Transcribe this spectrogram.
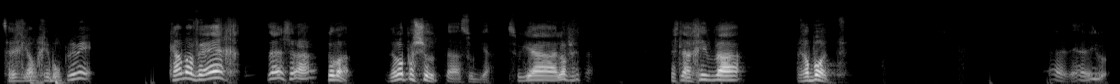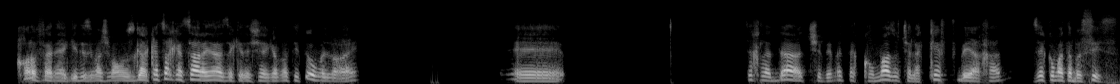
צריך גם חיבור פנימי. כמה ואיך, זו שאלה טובה. זה לא פשוט, הסוגיה. סוגיה לא פשוטה. יש להרחיב בה רבות. אני, בכל אופן, אני אגיד איזה משהו מוסגר קצר קצר על העניין הזה, כדי שגם לא תטעו בדבריי. אה, צריך לדעת שבאמת הקומה הזאת של הכיף ביחד, זה קומת הבסיס.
